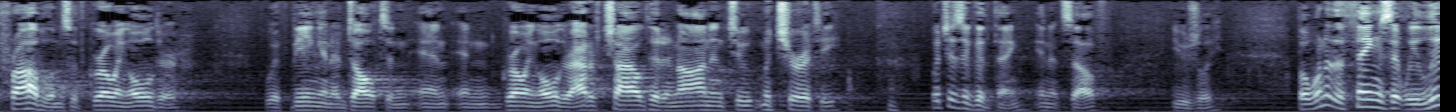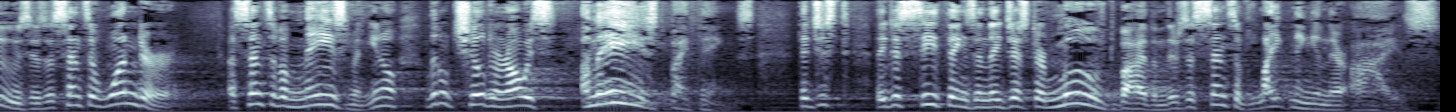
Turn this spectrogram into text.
problems with growing older, with being an adult and, and, and growing older out of childhood and on into maturity, which is a good thing in itself, usually. But one of the things that we lose is a sense of wonder, a sense of amazement. You know, little children are always amazed by things. They just, they just see things and they just are moved by them. There's a sense of lightning in their eyes.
